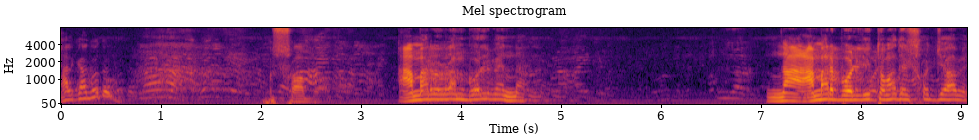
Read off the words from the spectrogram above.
হালকা সব। আমার ওরম বলবেন না। না আমার বললি তোমাদের সহ্য হবে।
